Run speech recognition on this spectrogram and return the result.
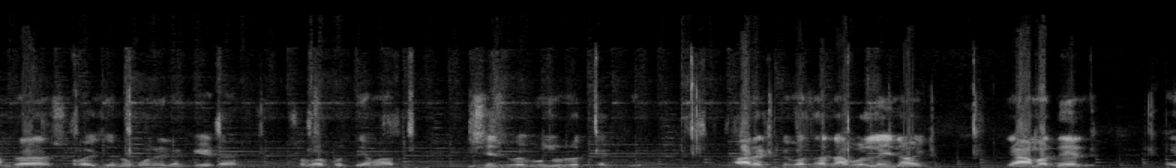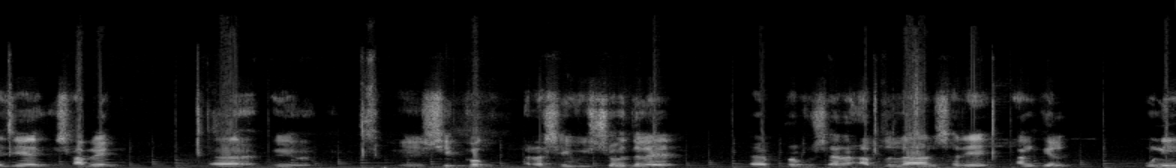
আমরা সবাই যেন মনে রাখি, এটা সবার প্রতি আমার বিশেষভাবে অনুরোধ থাকবে। আর একটা কথা না বললেই নয় যে আমাদের এই যে সাবেক শিক্ষক রাজশাহী বিশ্ববিদ্যালয়ের প্রফেসর আবদুল্লাহ আনসারি আঙ্কেল, উনি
